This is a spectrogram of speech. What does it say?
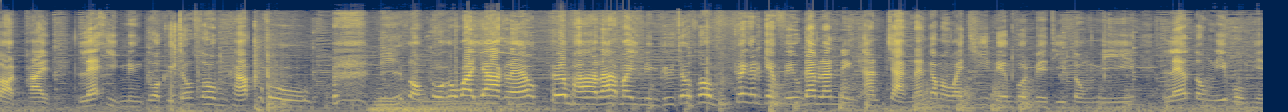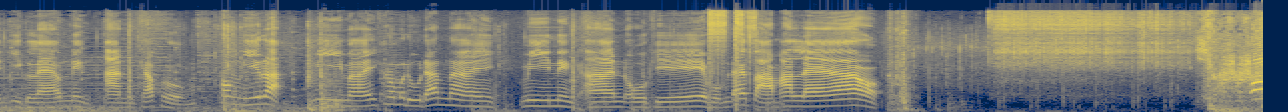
ปลอดภัย และอีกหนึ่งตัวคือเจ้าส้มครับโอ้โหหนีสองตัวก็ว่ายากแล้ว เพิ่มภาระมาอีกหนึ่งคือเจ้าส้มช่วยกันเก็บฟิลได้มาแล้วหนึ่งอันจากนั้นก็มาไว้ที่เดิมบนเวทีตรงนี้ แล้วตรงนี้ผมเห็นอีกแล้วหนึ่งอันครับผม ห้องนี้ล่ะมีไหมเข้ามาดูด้านในมีหนึ่งอันโอเค ผมได้สามอันแล้ว โอ้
